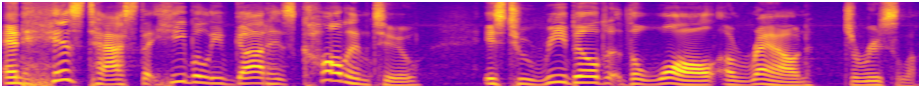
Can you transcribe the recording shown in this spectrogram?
and his task that he believed God has called him to is to rebuild the wall around Jerusalem.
